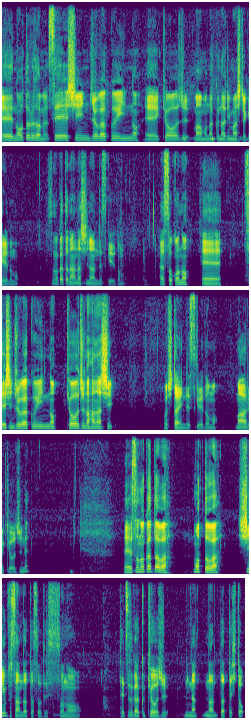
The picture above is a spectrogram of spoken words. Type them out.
えー、ノートルダム精神女学院の、えー、教授まあもう亡くなりましたけれどもその方の話なんですけれどもそこの、え精神女学院の教授の話をしたいんですけれども、まあ、ある教授ね、えその方は元は神父さんだったそうです。その哲学教授になった人。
